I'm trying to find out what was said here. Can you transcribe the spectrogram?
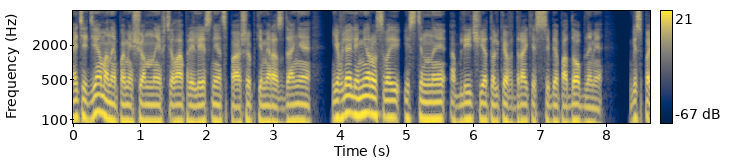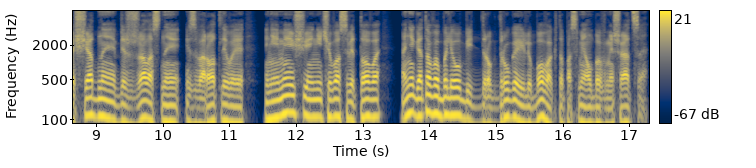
Эти демоны, помещенные в тела прелестниц по ошибке мироздания, являли миру свои истинные обличья только в драке с себе подобными. Беспощадные, безжалостные, изворотливые — не имеющие ничего святого, они готовы были убить друг друга и любого, кто посмел бы вмешаться.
